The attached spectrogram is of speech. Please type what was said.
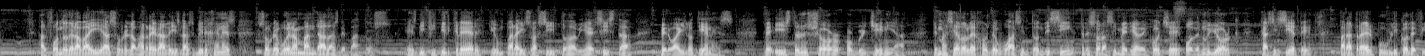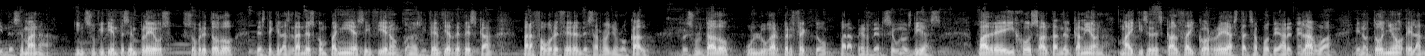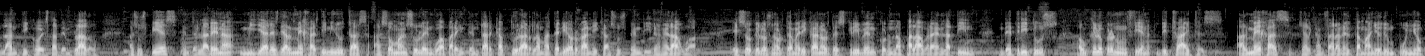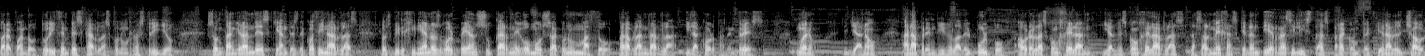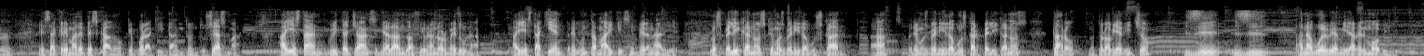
Al fondo de la bahía, sobre la barrera de Islas Vírgenes, sobrevuelan bandadas de patos. Es difícil creer que un paraíso así todavía exista, pero ahí lo tienes. The Eastern Shore of Virginia, demasiado lejos de Washington, D.C., tres horas y media de coche, o de New York, casi siete, para atraer público de fin de semana. Insuficientes empleos, sobre todo desde que las grandes compañías se hicieron con las licencias de pesca para favorecer el desarrollo local. Resultado, un lugar perfecto para perderse unos días. Padre e hijo saltan del camión. Mikey se descalza y corre hasta chapotear en el agua. En otoño el Atlántico está templado. A sus pies, entre la arena, millares de almejas diminutas asoman su lengua para intentar capturar la materia orgánica suspendida en el agua. Eso que los norteamericanos describen con una palabra en latín, detritus, aunque lo pronuncien detritus. Almejas que alcanzarán el tamaño de un puño para cuando autoricen pescarlas con un rastrillo. Son tan grandes que antes de cocinarlas, los virginianos golpean su carne gomosa con un mazo para ablandarla y la cortan en tres. Bueno, ya no. Han aprendido la del pulpo. Ahora las congelan y al descongelarlas, las almejas quedan tiernas y listas para confeccionar el chowder, esa crema de pescado que por aquí tanto entusiasma. Ahí están, grita John señalando hacia una enorme duna. ¿Ahí está quién? pregunta Mikey sin ver a nadie. ¿Los pelícanos que hemos venido a buscar? ¿Ah? ¿Pero hemos venido a buscar pelícanos? Claro, ¿no te lo había dicho? Z, z. Ana vuelve a mirar el móvil.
